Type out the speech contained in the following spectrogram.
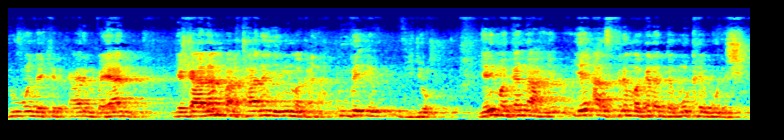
Duk wanda yake da ƙarin bayani ya ga nan ba ta nan yi magana in bai yi ya yi magana ya yi arzikin magana da muka yi mu da shi.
